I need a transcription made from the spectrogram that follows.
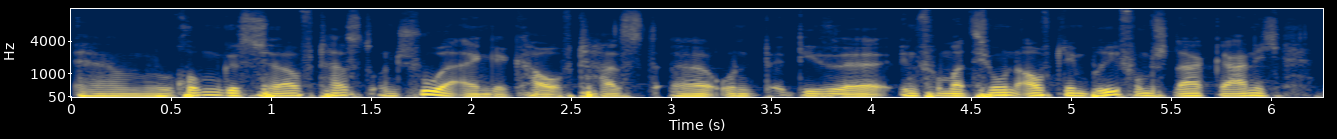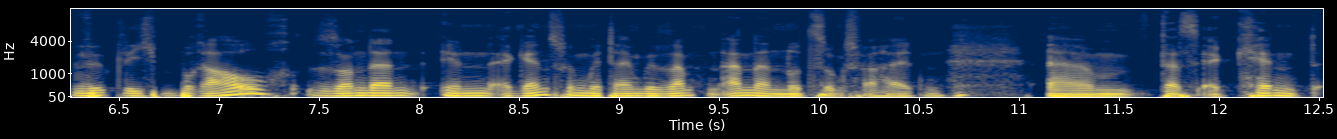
ähm, rumgesurft hast und Schuhe eingekauft hast äh, und diese Information auf dem Briefumschlag gar nicht wirklich braucht, sondern in Ergänzung mit deinem gesamten anderen Nutzungsverhalten ähm, das erkennt,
